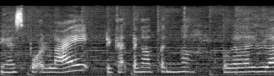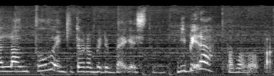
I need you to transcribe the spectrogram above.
dengan spotlight dekat tengah-tengah orang lalu lalang tu and kita orang berdebat kat situ. Debate lah. Bapak-bapak.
